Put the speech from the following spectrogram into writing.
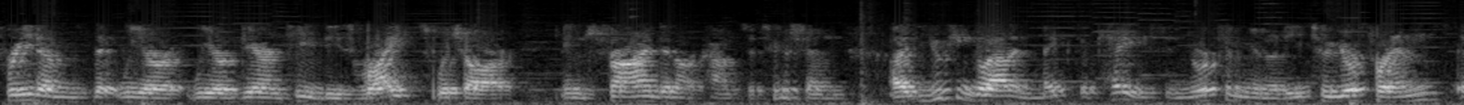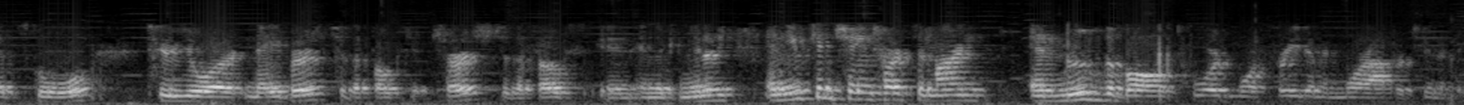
freedoms that we are we are guaranteed, these rights which are enshrined in our Constitution, uh, you can go out and make the case in your community to your friends at school, to your neighbors, to the folks at church, to the folks in, in the community, and you can change hearts and minds and move the ball toward more freedom and more opportunity.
